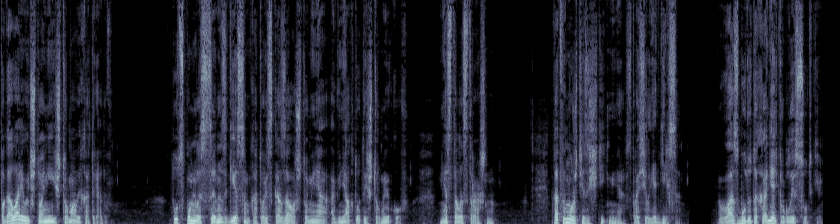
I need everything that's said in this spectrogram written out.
Поговаривают, что они из штурмовых отрядов. Тут вспомнилась сцена с Гессом, который сказал, что меня обвинял кто-то из штурмовиков. Мне стало страшно. «Как вы можете защитить меня?» — спросил я Дильса. «Вас будут охранять круглые сутки.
